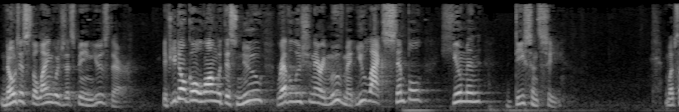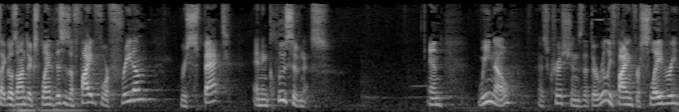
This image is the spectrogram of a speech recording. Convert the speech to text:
Notice the language that's being used there. If you don't go along with this new revolutionary movement, you lack simple human decency. The website goes on to explain that this is a fight for freedom, respect, and inclusiveness. And we know, as Christians, that they're really fighting for slavery,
